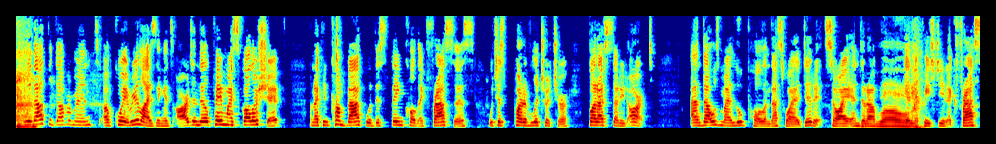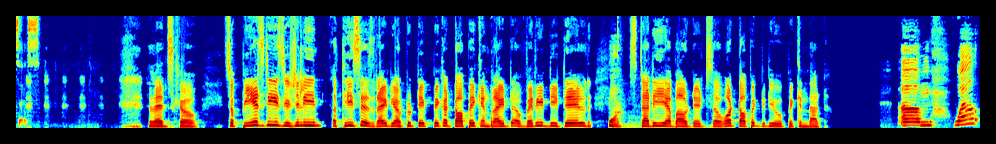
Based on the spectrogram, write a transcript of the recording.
without the government of Kuwait realizing it's art, and they'll pay my scholarship, and I can come back with this thing called ekphrasis, which is part of literature, but I've studied art. And that was my loophole, and that's why I did it. So I ended up Wow. getting a PhD in ekphrasis. Let's go. So PhD is usually a thesis, right? You have to take pick a topic and write a very detailed Yeah. study about it. So what topic did you pick in that? Um, well,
